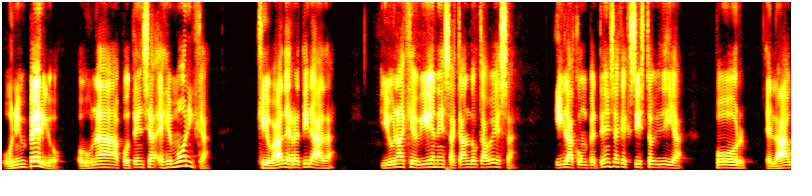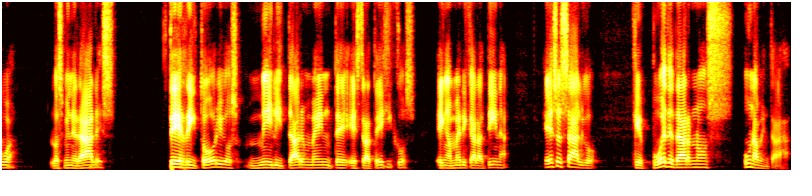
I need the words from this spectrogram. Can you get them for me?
Un imperio o una potencia hegemónica que va de retirada y una que viene sacando cabeza y la competencia que existe hoy día por el agua, los minerales, territorios militarmente estratégicos en América Latina, eso es algo que puede darnos una ventaja.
